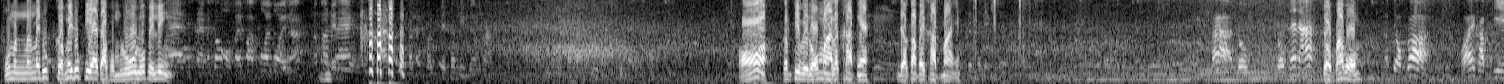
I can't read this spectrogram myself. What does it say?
โอ้มันมันไม่ทุกเกือบไม่ทุกเกียร์แต่ผมรู้รู้ฟีลลิ่ง แต่ไม่ต้องออกไปปากซอยบ่อยนะน้ำมันแพงมันเป็นสนิมนะครับ อ๋อ ก็ที่ไปล้มมาแล้วขัดไงเดี๋ยวกลับไปขัดใหม่ เป็นสนิมเลยถ้าดมดมได้นะจบครับผม ถ้าจบก็ขอให้ขับขี่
